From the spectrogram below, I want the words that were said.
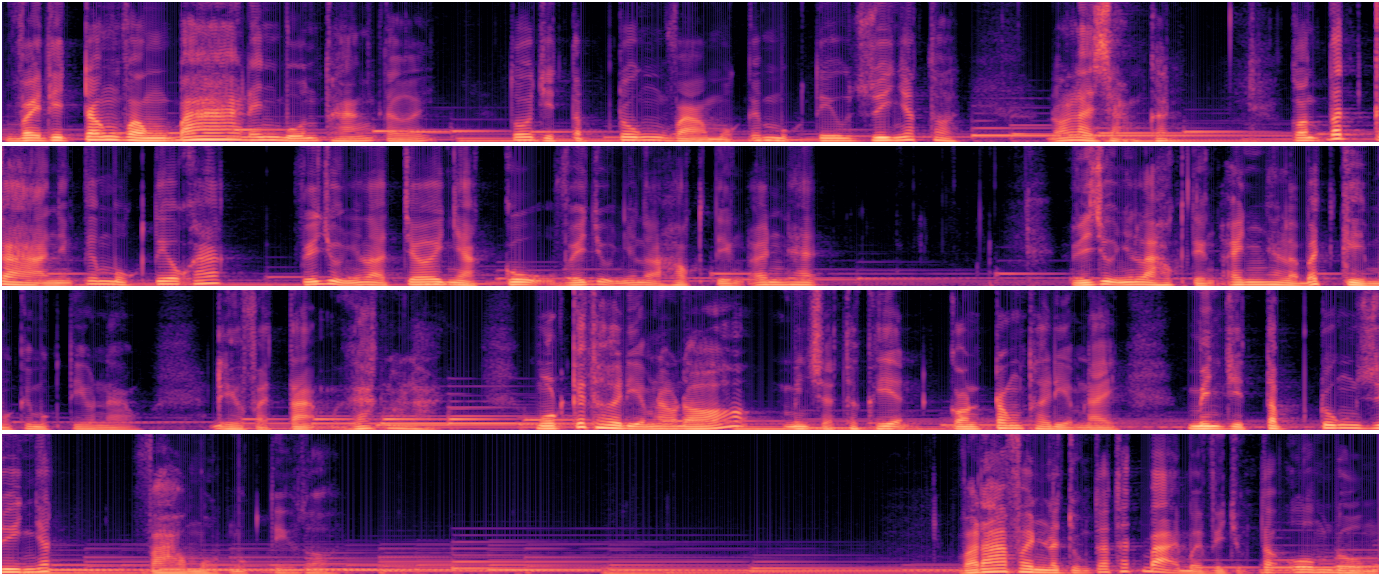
Vậy thì trong vòng 3 đến 4 tháng tới, tôi chỉ tập trung vào một cái mục tiêu duy nhất thôi, đó là giảm cân. Còn tất cả những cái mục tiêu khác, ví dụ như là chơi nhạc cụ, ví dụ như là học tiếng anh hay ví dụ như là học tiếng anh hay là bất kỳ một cái mục tiêu nào, đều phải tạm gác nó lại. Một cái thời điểm nào đó, mình sẽ thực hiện, còn trong thời điểm này, mình chỉ tập trung duy nhất vào một mục tiêu thôi. Và đa phần là chúng ta thất bại bởi vì chúng ta ôm đồm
